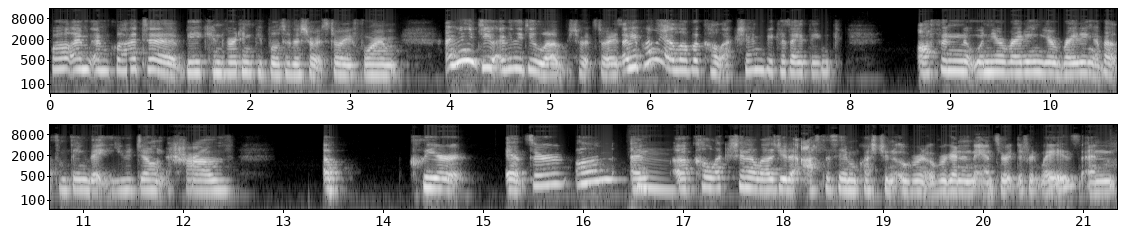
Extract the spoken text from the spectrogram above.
Well, I'm I'm glad to be converting people to the short story form. I really do I really do love short stories. I mean, probably I love a collection because I think often when you're writing, you're writing about something that you don't have a clear answer on and mm. a collection allows you to ask the same question over and over again and answer it different ways and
